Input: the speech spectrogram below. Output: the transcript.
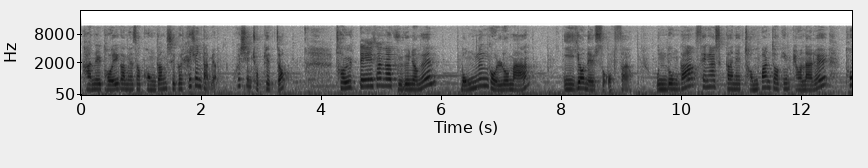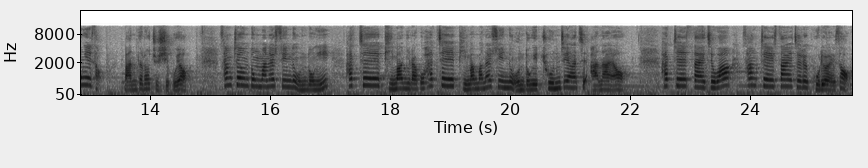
간을 더해가면서 건강식을 해준다면 훨씬 좋겠죠? 절대 상하 불균형은 먹는 걸로만 이겨낼 수 없어요. 운동과 생활 습관의 전반적인 변화를 통해서 만들어 주시고요. 상체 운동만 할 수 있는 운동이 하체 비만이라고 하체 비만만 할 수 있는 운동이 존재하지 않아요. 하체 사이즈와 상체의 사이즈를 고려해서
